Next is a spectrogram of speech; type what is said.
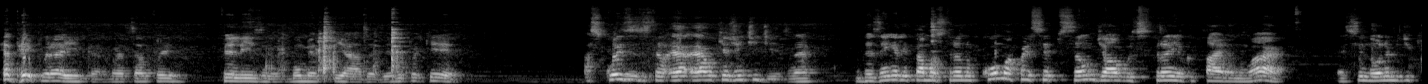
É bem por aí, cara. O Marcelo foi feliz no momento piada dele, porque as coisas estão. É, é o que a gente diz, né? O desenho ele está mostrando como a percepção de algo estranho que paira no ar é sinônimo de que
